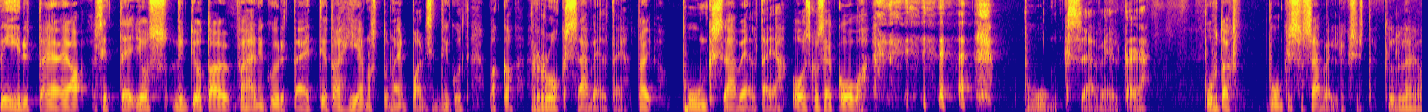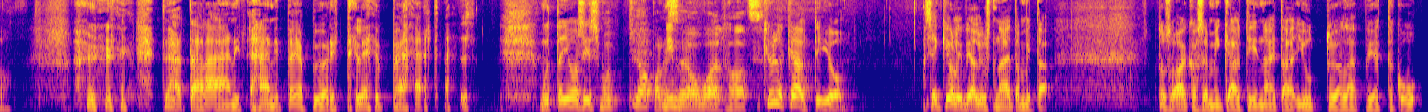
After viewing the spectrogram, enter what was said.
viihdyttäjä ja sitten jos nyt jotain vähän niin kuin yrittää etsiä jotain hienostuneempaa, niin sitten niin kuin vaikka rock-säveltäjä tai punk-säveltäjä, olisiko se kova? punk-säveltäjä. Puhutaanko punkissa sävellyksistä? Kyllä joo. Täällä äänit, äänittäjä pyörittelee päätä. Mutta joo siis... Mut Japanissa niin, se on Wild Hearts. Kyllä käytiin joo. Sekin oli vielä just näitä, mitä tuossa aikaisemmin käytiin näitä juttuja läpi, että kun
